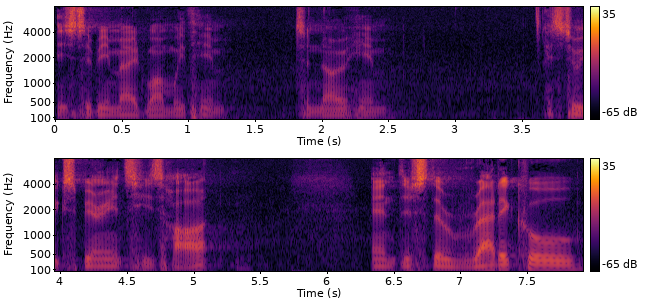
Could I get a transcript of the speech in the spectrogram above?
is to be made one with Him, to know Him. It's to experience His heart and just the radical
